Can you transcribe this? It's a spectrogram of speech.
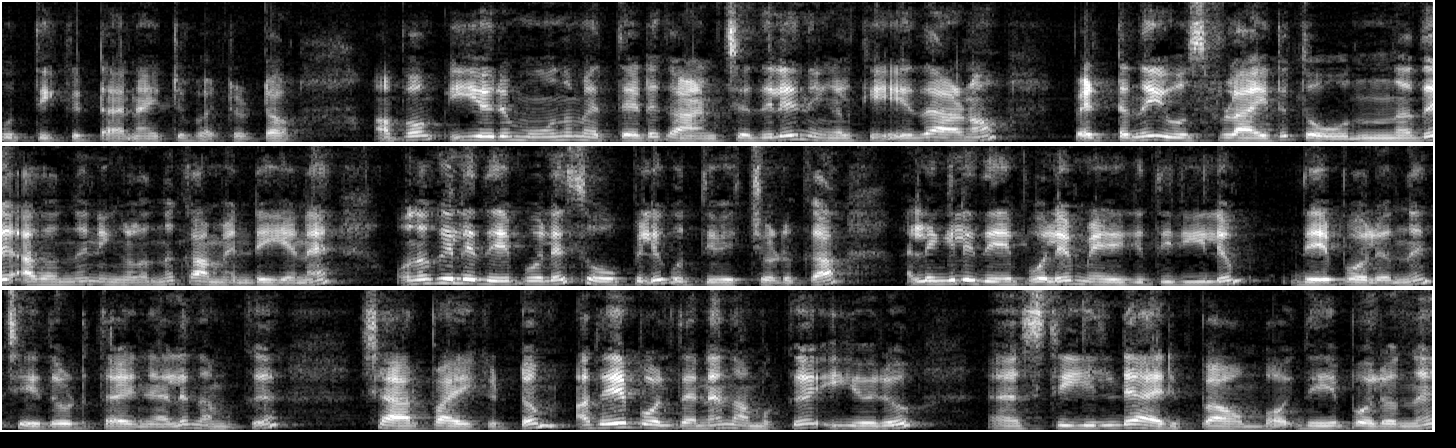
കുത്തി കിട്ടാനായിട്ട് പറ്റും കേട്ടോ. അപ്പം ഈ ഒരു മൂന്ന് മെത്തേഡ് കാണിച്ചതിൽ നിങ്ങൾക്ക് ഏതാണോ പെട്ടെന്ന് യൂസ്ഫുൾ ആയിട്ട് തോന്നുന്നത് അതൊന്ന് നിങ്ങളൊന്ന് കമന്റ് ചെയ്യണേ. ഒന്നുകിൽ ഇതേപോലെ സോപ്പിൽ കുത്തി വെച്ച് അല്ലെങ്കിൽ ഇതേപോലെ മെഴുകുതിരിയിലും ഇതേപോലെ ഒന്ന് ചെയ്ത് കൊടുത്തു കഴിഞ്ഞാൽ നമുക്ക് ഷാർപ്പായി കിട്ടും. അതേപോലെ തന്നെ നമുക്ക് ഈ ഒരു സ്റ്റീലിന്റെ അരിപ്പാവുമ്പോൾ ഇതേപോലെ ഒന്ന്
